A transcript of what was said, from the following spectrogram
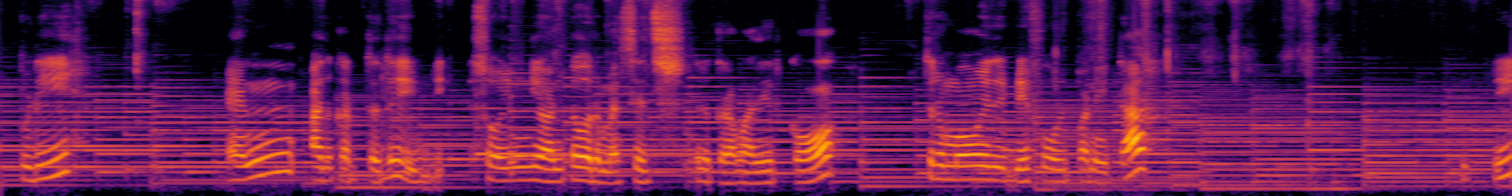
இப்படி அண்ட் அதுக்கு அடுத்தது இப்படி. ஸோ இங்கே வந்துட்டு ஒரு மெசேஜ் இருக்கிற மாதிரி இருக்கும். திரும்பவும் இது இப்படியே ஃபோல்ட் பண்ணிட்டா இப்படி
